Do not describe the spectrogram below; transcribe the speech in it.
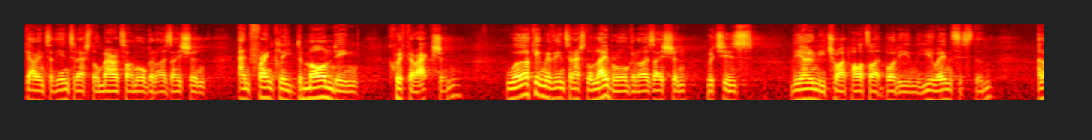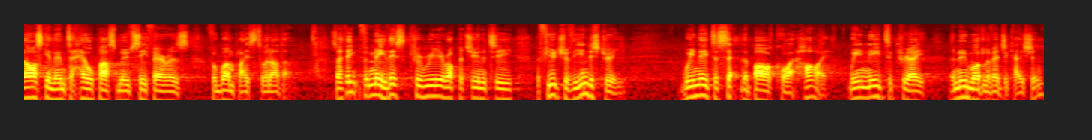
going to the International Maritime Organization and frankly demanding quicker action working with the International Labour Organization, which is the only tripartite body in the UN system, and asking them to help us move seafarers from one place to another. So I think for me, this career opportunity, the future of the industry, we need to set the bar quite high. We need to create a new model of education.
